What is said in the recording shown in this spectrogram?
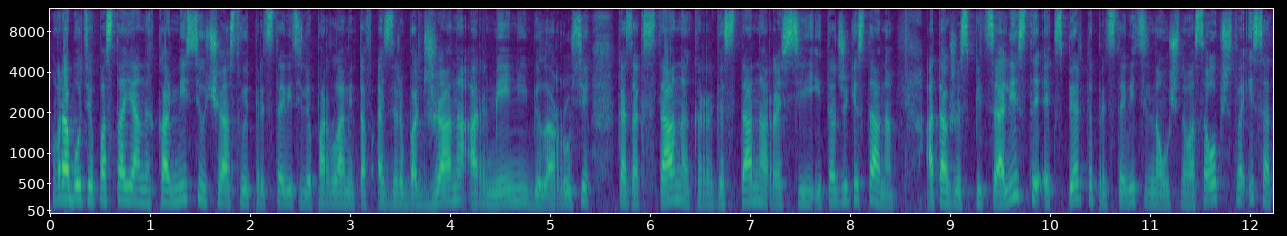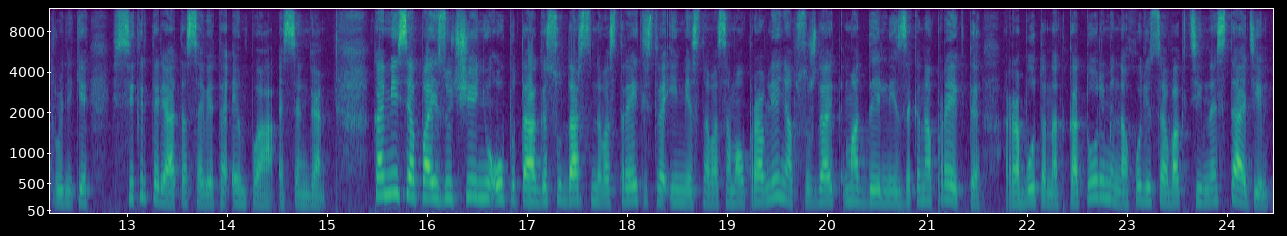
В работе постоянных комиссий участвуют представители парламентов Азербайджана, Армении, Беларуси, Казахстана, Кыргызстана, России и Таджикистана, а также специалисты, эксперты, представители научного сообщества и сотрудники секретариата Совета МПА СНГ. Комиссия по изучению опыта государственного строительства и местного самоуправления обсуждает модельные законопроекты – работа над которыми находится в активной стадии.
